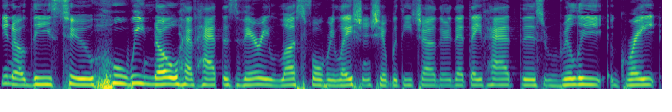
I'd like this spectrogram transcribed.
you know, these two who we know have had this very lustful relationship with each other, that they've had this really great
